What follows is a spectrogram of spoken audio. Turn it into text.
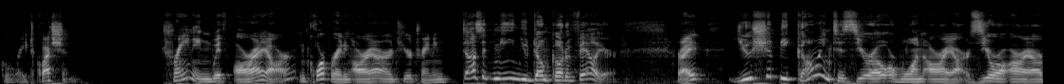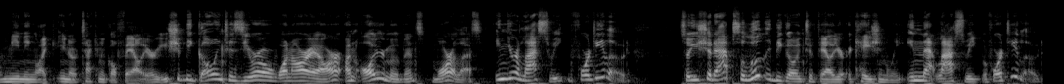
Great question. Training with RIR, incorporating RIR into your training, doesn't mean you don't go to failure, right? You should be going to zero or one RIR. Zero RIR meaning like, you know, technical failure. You should be going to zero or one RIR on all your movements, more or less, in your last week before deload. So you should absolutely be going to failure occasionally in that last week before deload.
